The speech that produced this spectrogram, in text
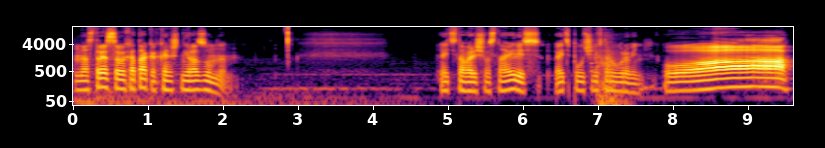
На стрессовых атаках, конечно, неразумно. Эти товарищи восстановились, эти получили второй уровень. О,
